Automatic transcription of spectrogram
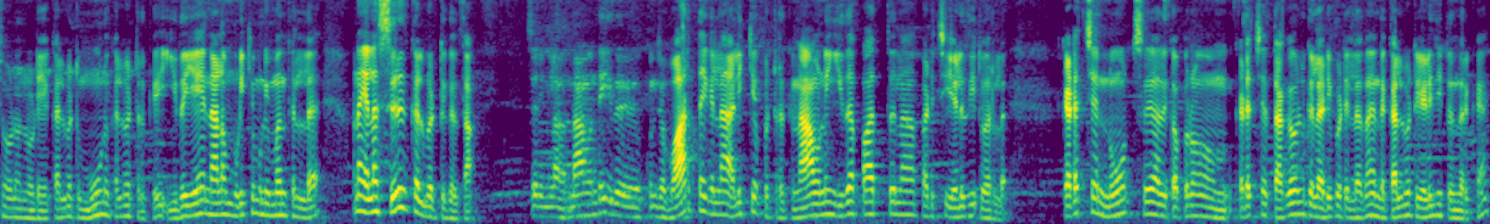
சோழனுடைய கல்வெட்டு மூணு கல்வெட்டு இருக்குது இதையே என்னால் முடிக்க முடியுமான்னு தெரில ஆனால் எல்லாம் சிறு கல்வெட்டுகள் தான். சரிங்களா? நான் வந்து இது கொஞ்சம் வார்த்தைகள்லாம் அழிக்கப்பட்டிருக்கு. நான் ஒன்றும் இதை பார்த்துலாம் படித்து எழுதிட்டு வரல. கிடைச்ச நோட்ஸு, அதுக்கப்புறம் கிடைச்ச தகவல்கள் அடிப்படையில் தான் இந்த கல்வெட்டு எழுதிட்டு வந்திருக்கேன்.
